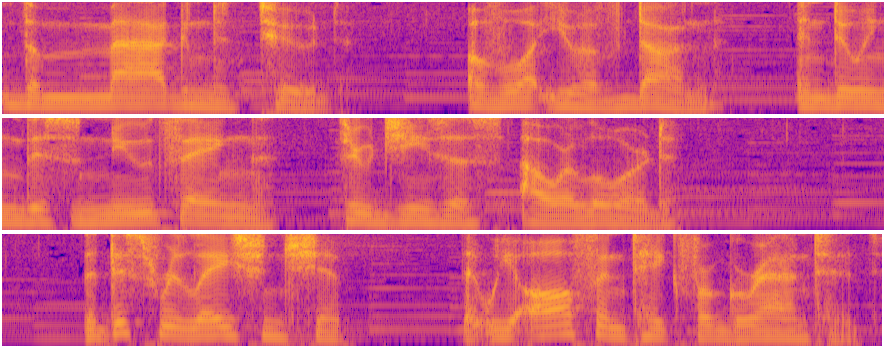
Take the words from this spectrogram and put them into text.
the magnitude of what you have done in doing this new thing through Jesus our Lord. That this relationship that we often take for granted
